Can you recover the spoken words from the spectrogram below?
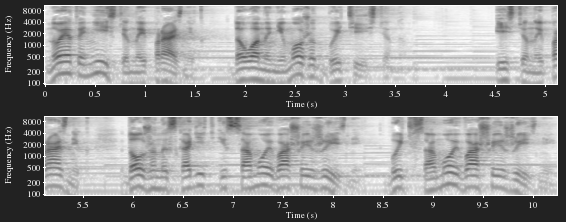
но это не истинный праздник, да он и не может быть истинным. Истинный праздник должен исходить из самой вашей жизни, быть в самой вашей жизни.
